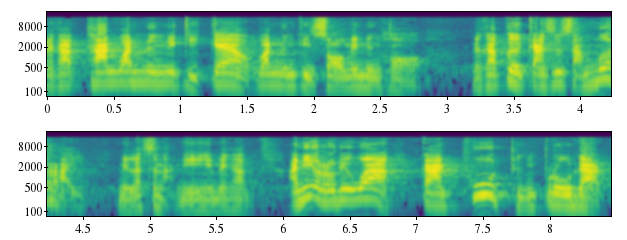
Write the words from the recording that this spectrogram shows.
นะครับทานวันหนึ่งเนี่ยกี่แก้ว วันหนึ่งกี่ซองในหนึ่งห่อนะครับเกิดการซื้อซ้ำเมื่อไหร่ในลักษณะนี้เห็นไหมครับ อันนี้เราเรียกว่าการพูดถึง product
